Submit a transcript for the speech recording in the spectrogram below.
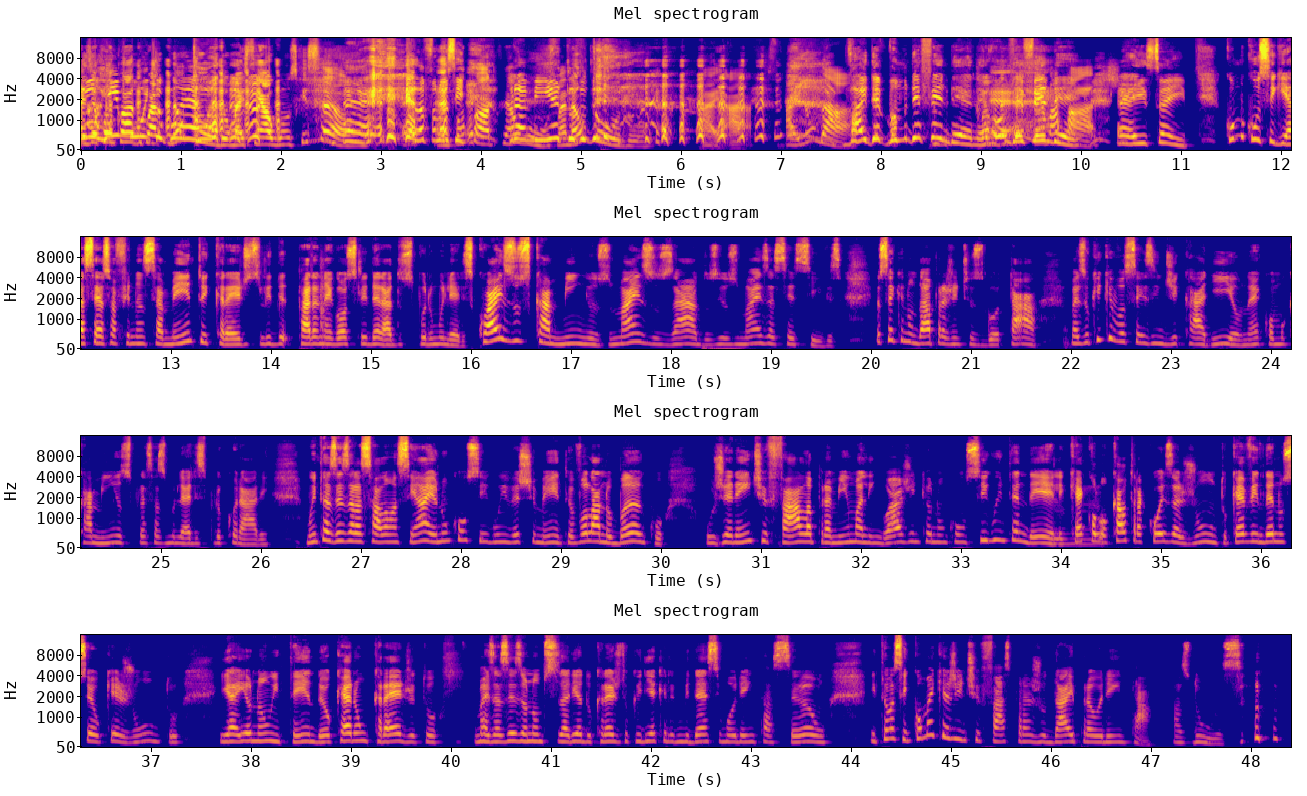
Mas eu, eu concordo com ela. Com não ela. tudo, mas tem alguns que são. É. Ela falou eu assim: pra alguns, mim é mas tudo. não tudo. Aí, aí, não dá. Vai de, vamos defender, né? Vamos é, defender. É isso aí. Como conseguir acesso a financiamento e créditos para negócios liderados por mulheres? Quais os caminhos mais usados e os mais acessíveis? Eu sei que não dá para a gente esgotar, mas o que, que vocês indicariam, né, como caminhos para essas mulheres procurarem? Muitas vezes elas falam assim: ah, eu não consigo um investimento, eu vou lá no banco, o gerente fala para mim uma linguagem que eu não consigo entender. Ele uhum. quer colocar outra coisa junto, quer vender não sei o que junto, e aí eu não entendo. Eu quero um crédito, mas às vezes eu não precisaria do crédito, eu queria que ele me desse uma orientação. Então, assim, como é que a gente faz para ajudar e para orientar as duas?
